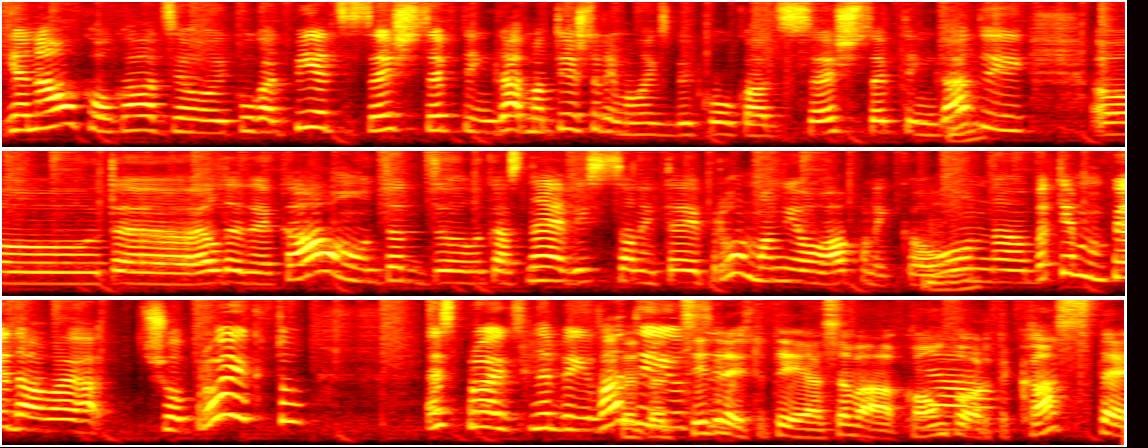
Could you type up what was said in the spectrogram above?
Ja nav kaut kāds jau kaut kādi 5, 6, 7 gadi, man tieši arī man liekas, bija kaut kādi 6, 7 gadi uh, tā LDDK, un tad uh, likās, nē, viss sanitēja prom, man jau apnika. Mhm. Un, uh, bet, ja man piedāvāja šo projektu, es projektu nebiju Tad, tad citreiz tu tajā savā komforta Jā. kastē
